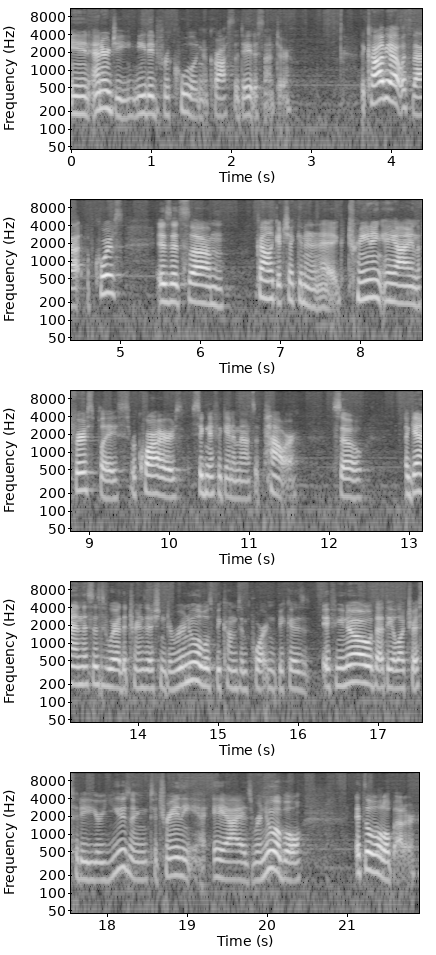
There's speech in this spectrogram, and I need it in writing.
in energy needed for cooling across the data center. The caveat with that, of course, is it's um, kind of like a chicken and an egg. Training AI in the first place requires significant amounts of power. So again, this is where the transition to renewables becomes important because if you know that the electricity you're using to train the AI is renewable, it's a little better.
